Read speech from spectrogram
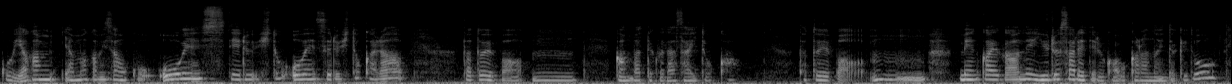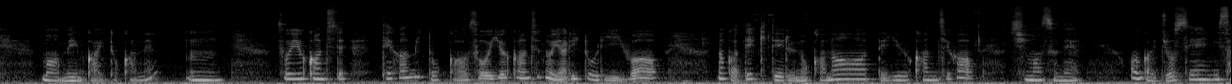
こう山上さんをこう応援してる人応援する人から例えばうん頑張ってくださいとか例えばうん面会がね許されてるかわからないんだけどまあ面会とかね、うん、そういう感じで手紙とかそういう感じのやり取りはなんかできてるのかなっていう感じがしますね。案外女性に支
